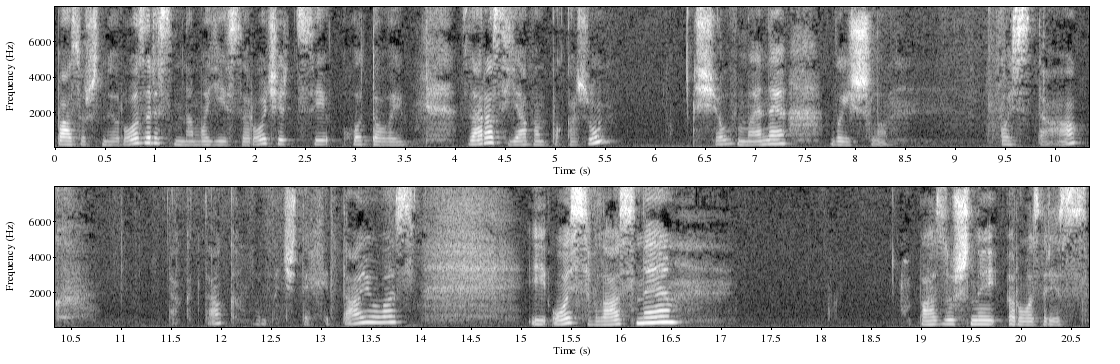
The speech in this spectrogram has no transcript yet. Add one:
пазушний розріз на моїй сорочці готовий. Зараз я вам покажу, що в мене вийшло. Ось так. Так, так, вибачте, хитаю вас. І ось, власне, пазушний розріз.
